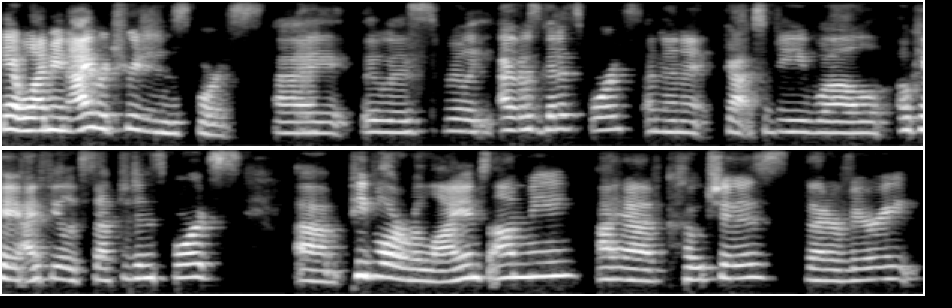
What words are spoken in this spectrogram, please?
Yeah, well, I mean, I retreated into sports. I it was really I was good at sports, and then it got to be well, okay, I feel accepted in sports. Um, people are reliant on me. I have coaches that are very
